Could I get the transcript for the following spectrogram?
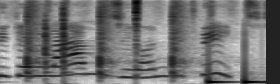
DJ Lamzy on the beat.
